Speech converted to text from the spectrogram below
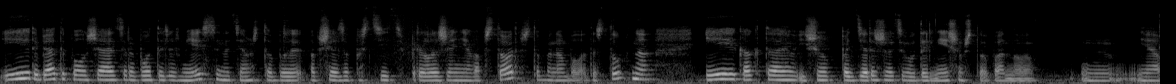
И ребята, получается, работали вместе над тем, чтобы вообще запустить приложение в App Store, чтобы оно было доступно, и как-то еще поддерживать его в дальнейшем, чтобы оно не,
